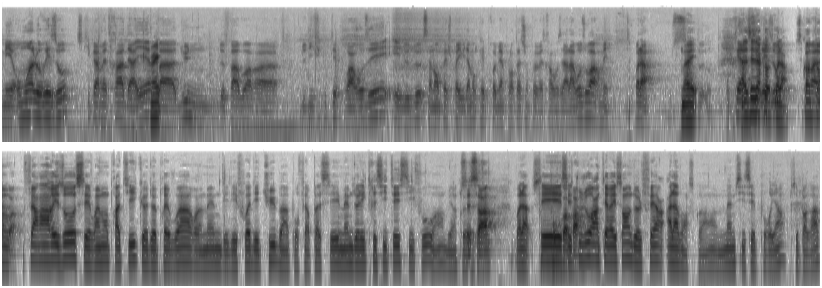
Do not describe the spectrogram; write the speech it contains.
mais au moins le réseau, ce qui permettra derrière, bah, d'une, de ne pas avoir euh, de difficultés pour arroser, et de deux, ça n'empêche pas évidemment que les premières plantations peuvent être arrosées à l'arrosoir, mais voilà, Ouais. Ah, voilà. Quand on, faire un réseau, c'est vraiment pratique de prévoir euh, même des, des fois des tubes hein, pour faire passer même de l'électricité s'il faut. Hein, bien que. C'est ça. Voilà, c'est toujours intéressant de le faire à l'avance, quoi. Hein, même si c'est pour rien, c'est pas grave.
